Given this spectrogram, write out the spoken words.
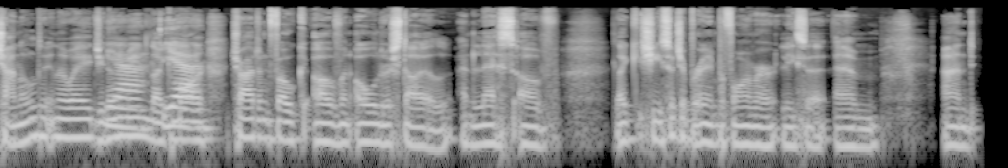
channeled in a way. Do you know yeah, what I mean? Like yeah. more trad and folk of an older style and less of like she's such a brilliant performer, Lisa. Um, and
